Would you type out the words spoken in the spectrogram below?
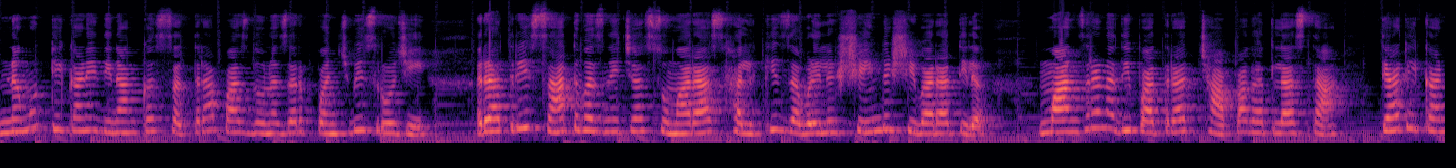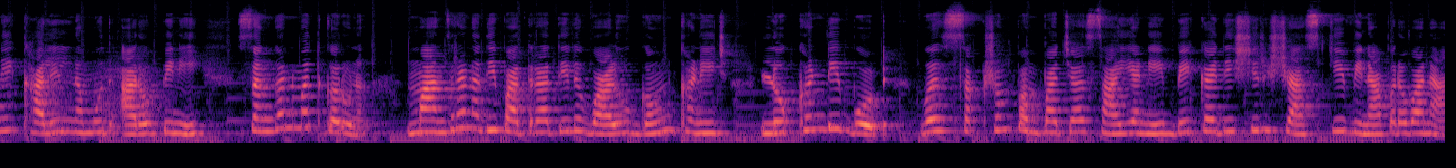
नमूद ठिकाणी दिनांक सतरा पाच दोन हजार पंचवीस रोजी रात्री सात वाजण्याच्या सुमारास हलकी जवळील शेंद शिवारातील मांजरा नदीपात्रात छापा घातला असता त्या ठिकाणी खालील नमूद आरोपींनी संगनमत करून मांजरा नदीपात्रातील वाळू गौण खनिज लोखंडी बोट व सक्षम पंपाच्या साहाय्याने बेकायदेशीर शासकीय विनापरवाना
